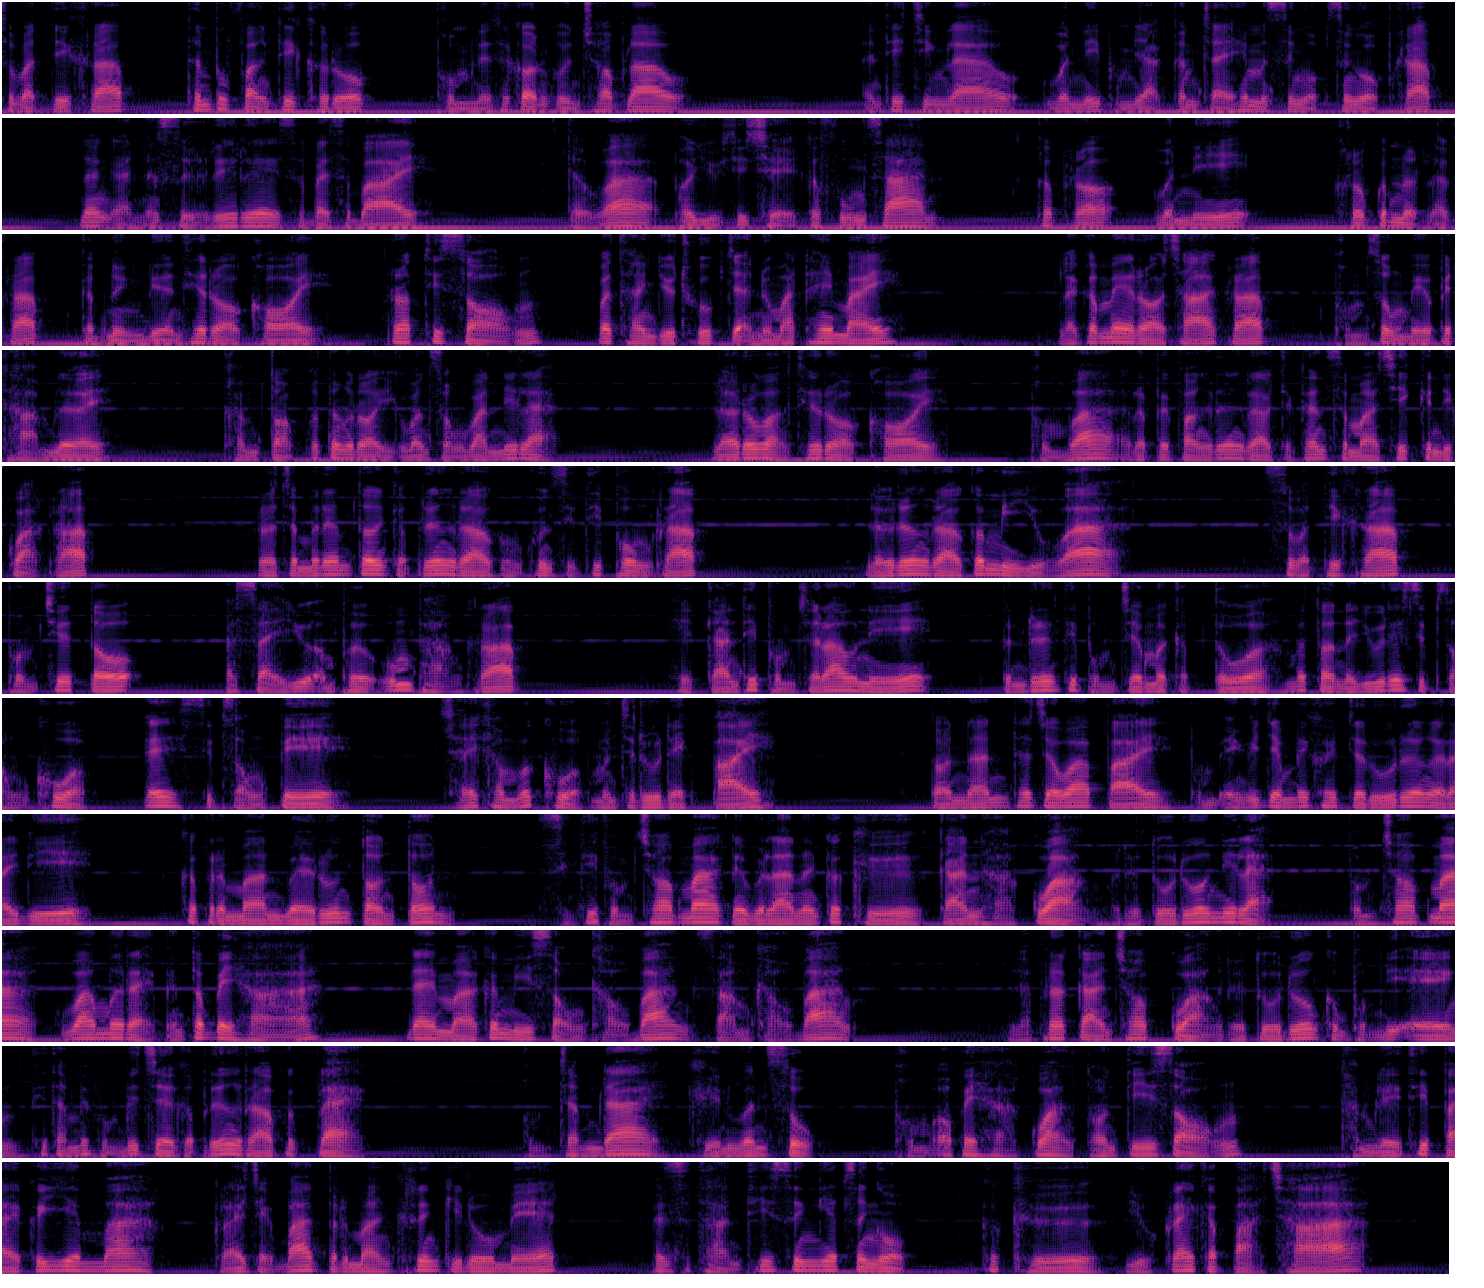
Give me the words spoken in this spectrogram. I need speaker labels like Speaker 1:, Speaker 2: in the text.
Speaker 1: สวัสดีครับ ท่านผู้ฟังที่เคารพ ผมเนทกรคนชอบเล่า อันที่จริงแล้ว วันนี้ผมอยากทำใจให้มันสงบสงบครับ นั่งอ่านหนังสือเรื่อยๆ สบายๆ แต่ว่าพออยู่เฉยๆก็ฟุ้งซ่าน ก็เพราะวันนี้ครบกำหนดแล้วครับ กับหนึ่งเดือนที่รอคอย รอบที่ 2 ว่าทาง YouTube จะอนุมัติให้ไหม แล้วก็ไม่รอช้าครับ ผมส่งเมลไปถามเลยคำตอบก็ต้องรออีกวันสองวันนี่แหละ แล้วระหว่างที่รอคอย ผมว่าเราไปฟังเรื่องราวจากท่านสมาชิกกันดีกว่าครับ เราจะมาเริ่มต้นกับเรื่องราวของคุณสิทธิพงศ์ครับ แล้วเรื่องราวก็มีอยู่ว่า สวัสดีครับ ผมชื่อโต๊ะ อาศัยอยู่อำเภออุ้มผางครับ เหตุการณ์ที่ผมจะเล่านี้ เป็นเรื่องที่ผมเจอมากับตัว เมื่อตอนอายุได้ 12 ขวบ เอ้ย12 ปี ใช้คำว่าขวบมันจะดูเด็กไป ตอนนั้นถ้าจะว่าไป ผมเองก็ยังไม่ค่อยจะรู้เรื่องอะไรดี ก็ประมาณวัยรุ่นตอนต้น สิ่งที่ผมชอบมากในเวลานั้นก็คือ การหากว่างหรือตัวด้วงนี่แหละ ผมชอบมากว่าเมื่อไหร่เป็นต้องไปหา ได้มาก็มีสองเขาบ้างสามเขาบ้าง และเพราะการชอบกว่างหรือตัวด้วงของผมนี่เองที่ทำให้ผมได้เจอกับเรื่องราวแปลกๆ ผมจำได้คืนวันศุกร์ผมเอาไปหากว่างตอนตีสองทำเลที่ไปก็เยี่ยมมาก ไกลจากบ้านประมาณครึ่งกิโลเมตร เป็นสถานที่ซึ่งเงียบสงบ ก็คืออยู่ใกล้กับป่าช้า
